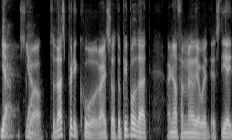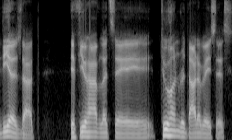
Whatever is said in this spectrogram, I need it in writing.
Yeah. As yeah. well. So that's pretty cool, right? So the people that are not familiar with this, the idea is that if you have, let's say, 200 databases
